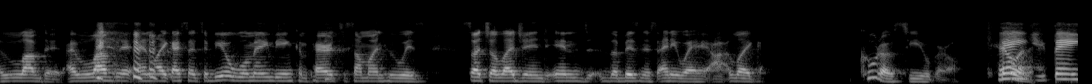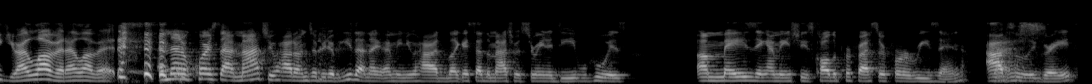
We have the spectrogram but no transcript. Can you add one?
I loved it. I loved it. and like I said, to be a woman being compared to someone who is such a legend in the business anyway, I, like kudos to you, girl. Killing thank you, it. thank you. I love it. I love it. and then of course that match you had on WWE that night. I mean, you had, like I said, the match with Serena Deeb, who is amazing. I mean, she's called a professor for a reason. Absolutely yes. great.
